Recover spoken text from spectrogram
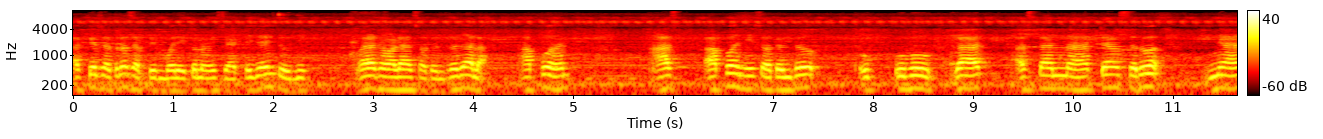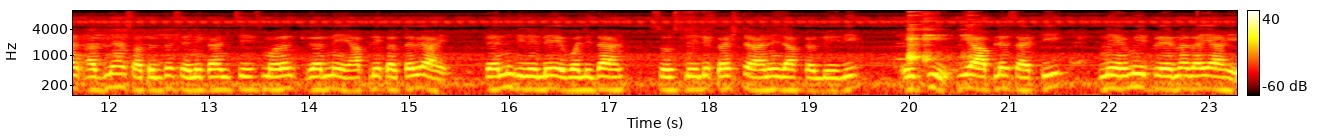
अखेर सतरा सप्टेंबर एकोणावीसशे अठ्ठेचाळीस रोजी मराठवाडा स्वतंत्र झाला. आपण आज आपण हे स्वातंत्र्य उप- उपभोगात असताना त्या सर्व ज्ञान अज्ञान स्वातंत्र्य सैनिकांचे स्मरण करणे आपले कर्तव्य आहे. त्यांनी दिलेले बलिदान सोसलेले कष्ट आणि दाखवलेली एकी ही आपल्यासाठी नेहमी प्रेरणादायी आहे.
